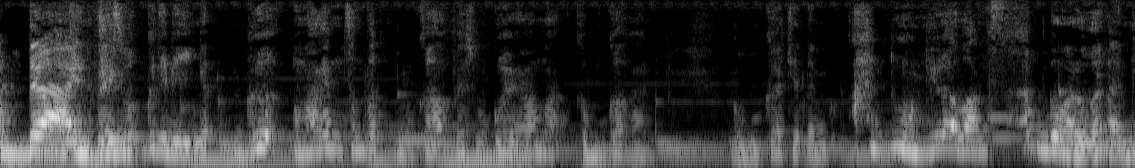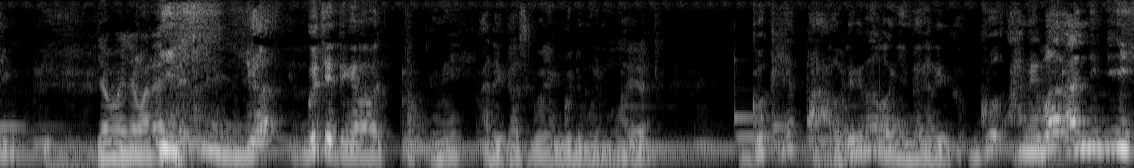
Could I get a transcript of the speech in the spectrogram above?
ada anjing. Facebook gue jadi inget. Gue kemarin sempet buka Facebook gue yang lama kebuka kan. Gue buka chatan gue aduh gila bangsat. Gue malu banget anjing. Zaman-zaman Ih, SD gila. Gue chattingan sama ini adik kelas gue yang gue demen banget. Iya. Gue kayak tahu dia kenapa ngindar dari gue gue aneh banget anjing. Ih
